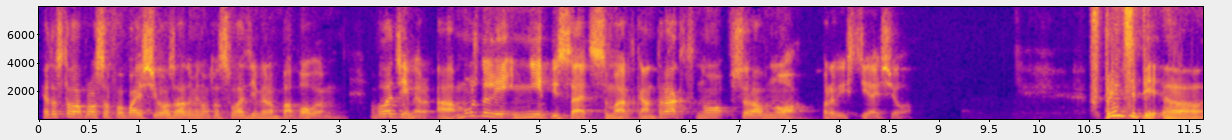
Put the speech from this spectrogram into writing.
Это 100 вопросов об ICO за одну минуту с Владимиром Поповым. Владимир, а можно ли не писать смарт-контракт, но все равно провести ICO? В принципе, э,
